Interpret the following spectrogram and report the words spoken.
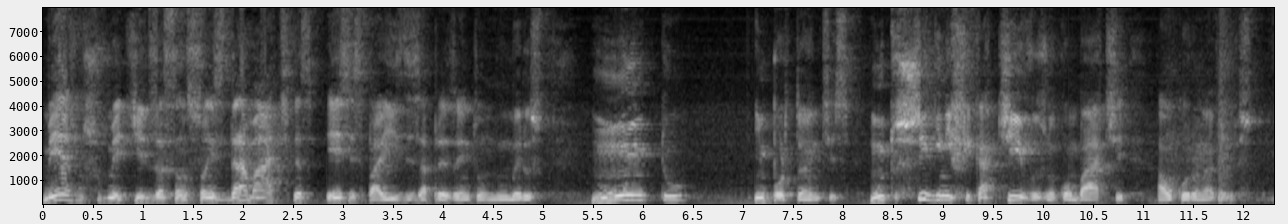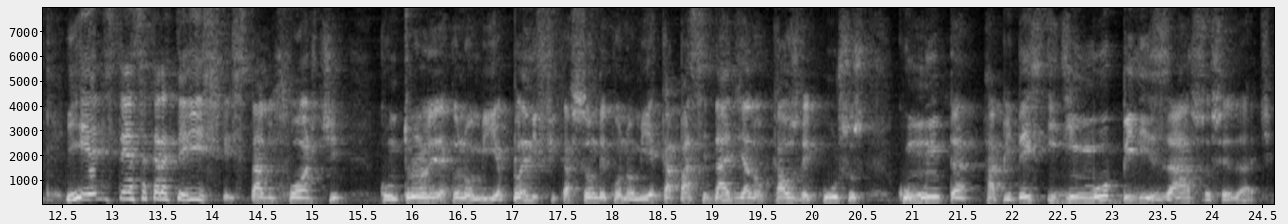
mesmo submetidos a sanções dramáticas, esses países apresentam números muito importantes, muito significativos no combate ao coronavírus. E eles têm essa característica: Estado forte, controle da economia, planificação da economia, capacidade de alocar os recursos com muita rapidez e de mobilizar a sociedade.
